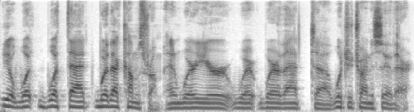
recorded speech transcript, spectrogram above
you know what what that where that comes from and where you're where where that uh, what you're trying to say there?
